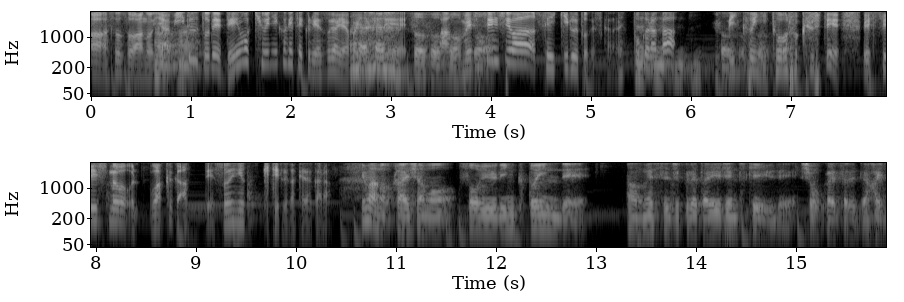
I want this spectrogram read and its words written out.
あ、そうそう、あの、うんうん闇ルートで電話急にかけてくるやつがやばいだけで、そうそうそうメッセージは正規ルートですからね。僕らがうんうん。うんそうそうそうリンクトインに登録して、メッセージの枠があって、それに来てるだけだから。今の会社もそういうリンクトインであのメッセージくれたエージェント経由で紹介されて入っ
